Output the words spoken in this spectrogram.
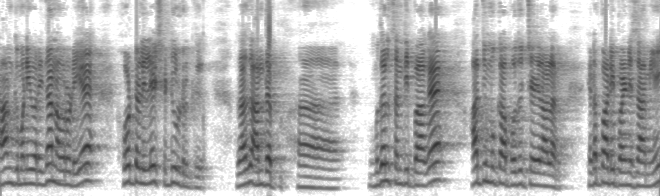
நான்கு மணி வரை தான் அவருடைய ஹோட்டலிலே ஷெட்யூல் இருக்குது அதாவது அந்த முதல் சந்திப்பாக அதிமுக பொதுச் செயலாளர் எடப்பாடி பழனிசாமியை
